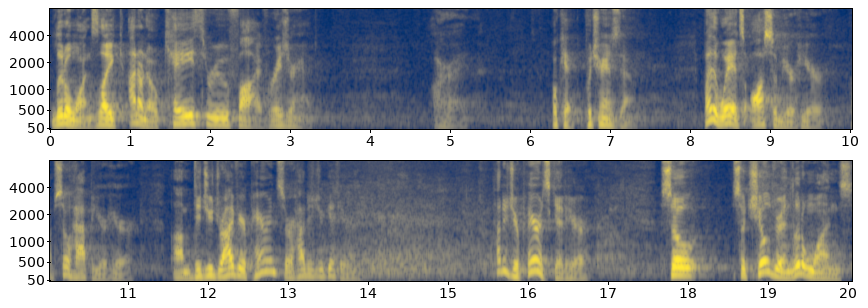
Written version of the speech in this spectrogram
little ones, like, I don't know, K through five. Raise your hand. All right. Okay, put your hands down. By the way, it's awesome you're here. I'm so happy you're here. Um, did you drive your parents, or how did you get here? how did your parents get here? So, so children, little ones,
